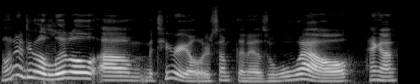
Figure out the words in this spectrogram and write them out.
I want to do a little um, material or something as well. Hang on.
